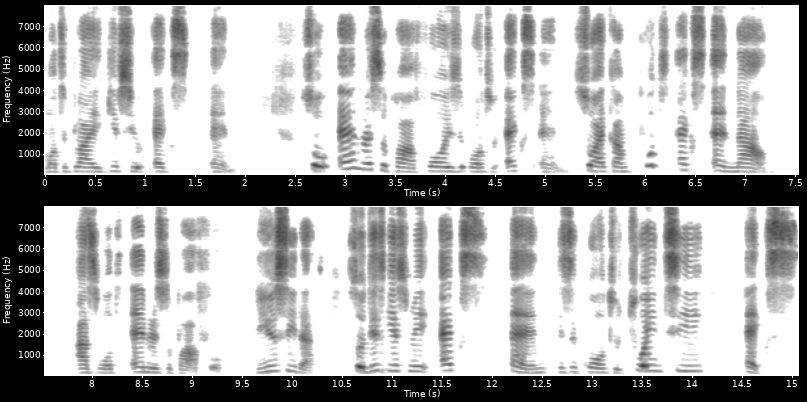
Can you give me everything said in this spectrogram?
multiply, gives you xn. So n raised to the power 4 is equal to xn. So I can put xn now as what n raised to power 4. Do you see that? So this gives me xn is equal to 20x.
